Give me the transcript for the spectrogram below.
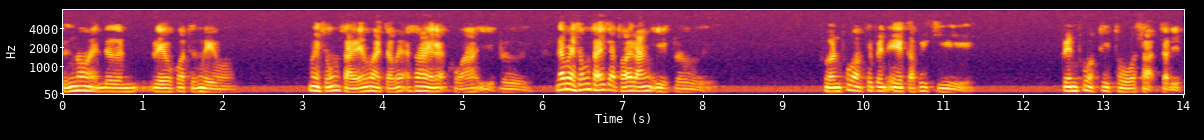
ถึงน้อยเดินเร็วก็ถึงเร็ว ไม่สงสัยว่าจะแวะซ้ายและขวาอีกเลย และไม่สงสัยจะถอยหลังอีกเลย ส่วนพวกที่เป็นเอกพิคีเป็นพวกที่โทสะจริต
